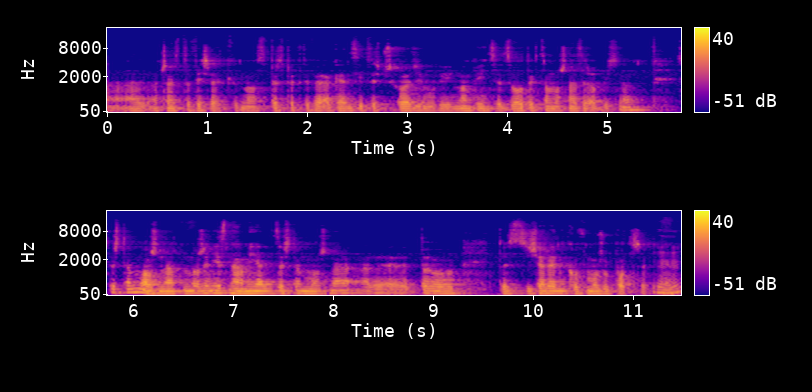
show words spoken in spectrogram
a, a, często, wiesz, jak no, z perspektywy agencji ktoś przychodzi i mówi, mam 500 zł, co można zrobić? No, coś tam można, może nie z nami, ale coś tam można, ale to, to jest ziarenko w morzu potrzeb. Mhm.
